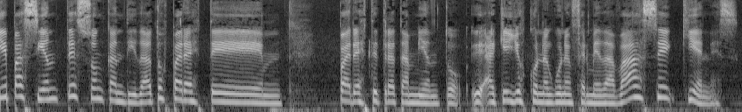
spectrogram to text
¿qué pacientes son candidatos para este para este tratamiento? ¿Aquellos con alguna enfermedad base? ¿Quiénes?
